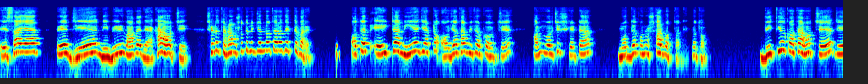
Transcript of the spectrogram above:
এসআইআর এ যে নিবিড়ভাবে দেখা হচ্ছে, সেটা তো সংশোধনের জন্য তারা দেখতে পারেন। অতএব এইটা নিয়ে যে একটা অযথা বিতর্ক হচ্ছে, আমি বলছি সেটার মধ্যে কোনো সারবত্তা নেই, প্রথম। দ্বিতীয় কথা হচ্ছে যে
